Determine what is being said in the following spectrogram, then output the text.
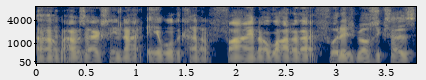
Um, I was actually not able to kind of find a lot of that footage, mostly because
